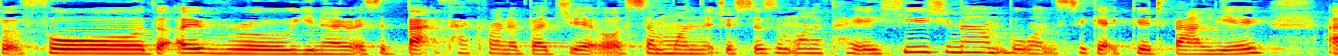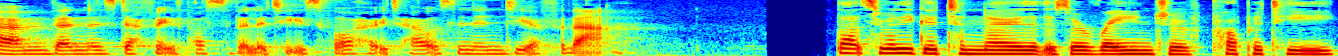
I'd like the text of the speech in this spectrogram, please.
But for the overall, you know, as a backpacker on a budget or someone that just doesn't want to pay a huge amount but wants to get good value, um, then there's definitely possibilities for hotels in India for that that's really good to know that there's a range of property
